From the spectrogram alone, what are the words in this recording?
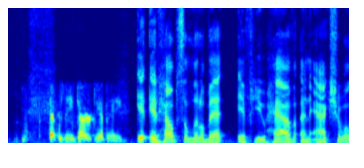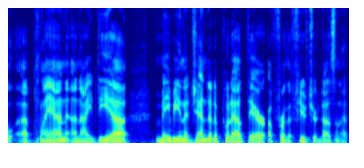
that was the entire campaign. It, it helps a little bit if you have an actual a plan, an idea, maybe an agenda to put out there uh, for the future, doesn't it?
